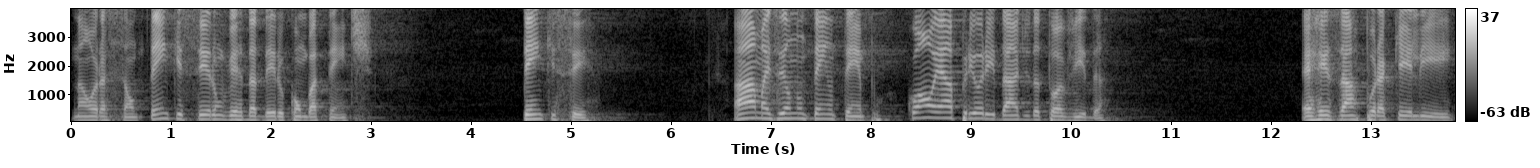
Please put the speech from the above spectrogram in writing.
na oração, tem que ser um verdadeiro combatente. Tem que ser. Ah, mas eu não tenho tempo. Qual é a prioridade da tua vida? É rezar por aquele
